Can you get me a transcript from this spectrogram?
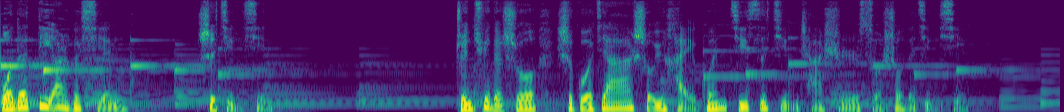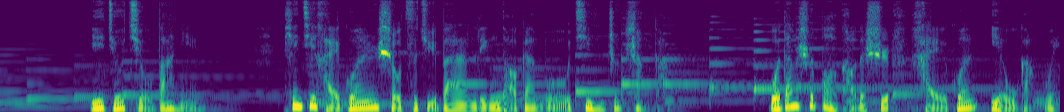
我的第二个衔是警衔，准确的说是国家授予海关缉私警察时所受的警衔。一九九八年，天津海关首次举办领导干部竞争上岗，我当时报考的是海关业务岗位。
